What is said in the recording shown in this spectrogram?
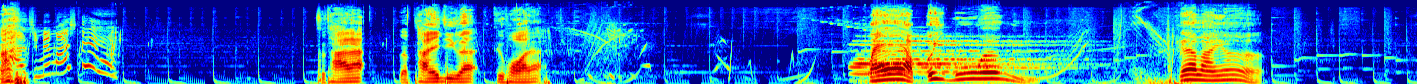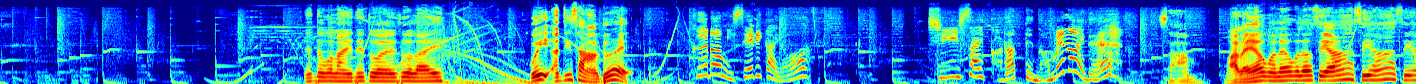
มา はじめまして สุดท้ายละ แบบท้ายจริงๆละ คือพอละแวบเอ้ย ม่วง ได้อะไรอ่ะ ในตัวอะไรในตัวอะไรตัวอะไรเฮ้ยอันที่สามด้วยสามมาแล้วมาแล้วมาแล้วเสียเสียเสีย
